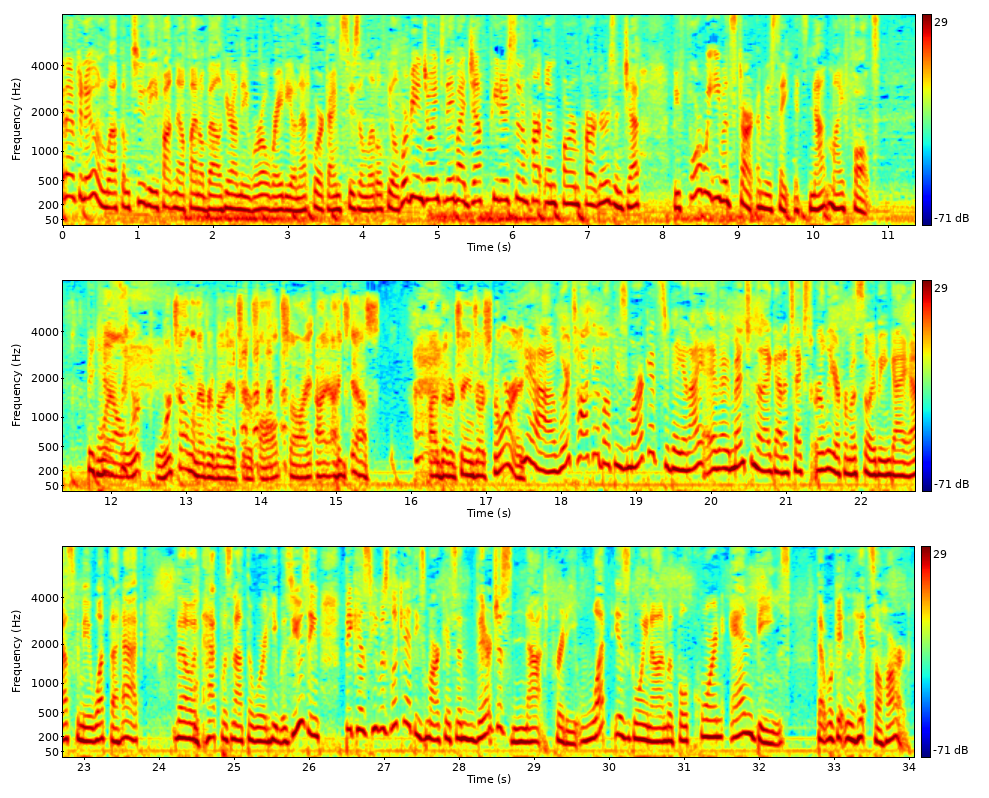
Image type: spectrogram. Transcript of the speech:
Good afternoon. Welcome to the Fontanelle Final Bell here on the Rural Radio Network. I'm Susan Littlefield. We're being joined today by Jeff Peterson of Heartland Farm Partners. And Jeff, before we even start, I'm going to say it's not my fault. Because well, we're we're telling everybody it's your fault, so I, I, I guess I better change our story. Yeah, we're talking about these markets today, and I, I mentioned that I got a text earlier from a soybean guy asking me what the heck, though heck was not the word he was using, because he was looking at these markets and they're just not pretty. What is going on with both corn and beans that we're getting hit so hard?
